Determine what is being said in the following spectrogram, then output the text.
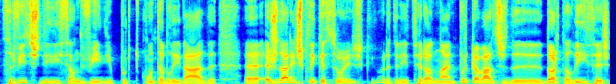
serviços de edição de vídeo por contabilidade, uh, ajudarem explicações, que agora teria de ser online, por cabazes de, de hortaliças,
